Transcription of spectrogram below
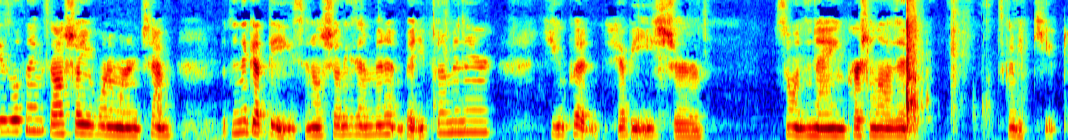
these little things. I'll show you one and one at a time. But then they got these, and I'll show these in a minute. But you put them in there. You can put Happy Easter, someone's name, personalize it. It's going to be cute.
